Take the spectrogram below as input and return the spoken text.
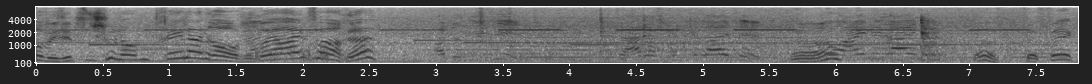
So, wir sitzen schon auf dem Trailer drauf. Das war ja einfach, ja? Also easy. Da hat er es gut geleitet. Ja. Nur eine Leine. Oh, perfekt.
